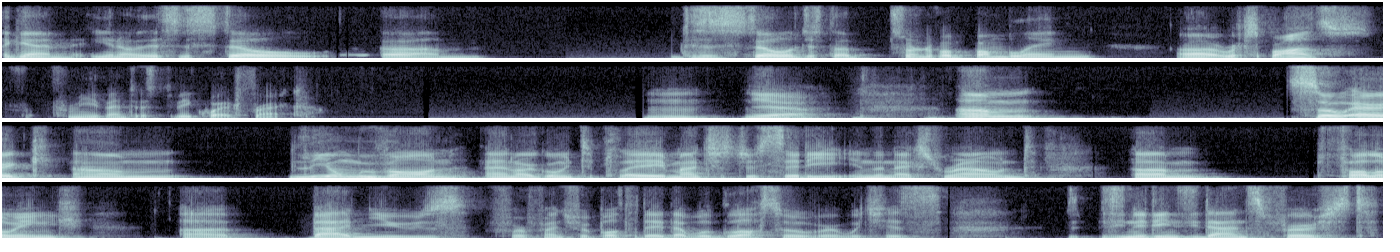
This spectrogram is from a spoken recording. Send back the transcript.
again, you know, this is still, um, this is still just a sort of a bumbling uh, response from Juventus, to be quite frank. Mm, yeah. Um, so, Eric, um, Lyon move on and are going to play Manchester City in the next round. Um, following uh, bad news for French football today that we'll gloss over, which is Zinedine Zidane's first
